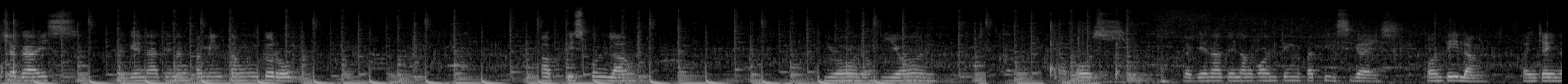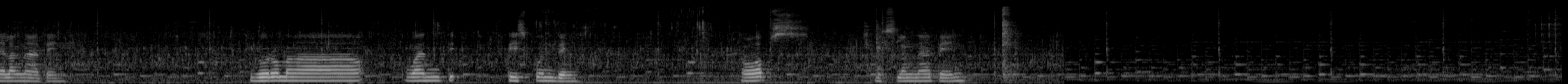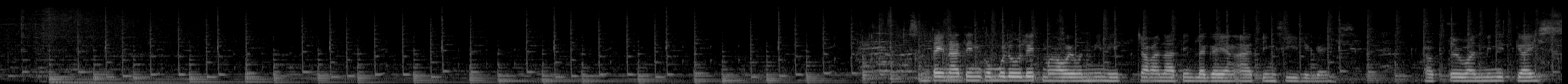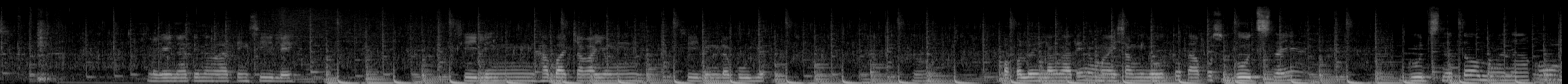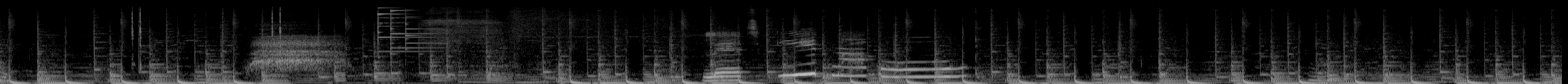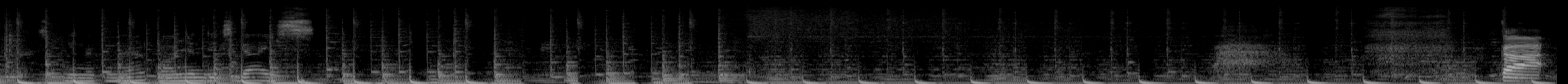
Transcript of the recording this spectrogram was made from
Ulit siya guys. Lagyan natin ng pamintang durog. Half teaspoon lang. Yun, yun. Tapos, lagyan natin ng konting patis guys. Konti lang. Tansay na lang natin. Siguro mga 1 ti- teaspoon din. Oops. Mix lang natin. Sintay natin kumulo ulit mga 1 minute tsaka natin lagay ang ating sili guys. After 1 minute guys, lagay natin ang ating sili. Siling haba tsaka yung siling labuyo. So, pakuluin lang natin ng mga isang minuto tapos goods na yan. Goods na to mga nakong. Let's eat na ako. Hmm. Sagin natin ng onion leeks guys. Kain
